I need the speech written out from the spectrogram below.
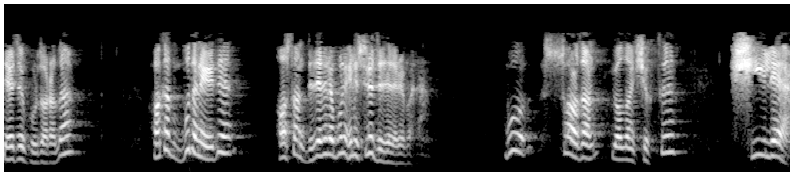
Devletini kurdu orada. Fakat bu da neydi? Aslında dedeleri bunu ehli sünnet dedeleri böyle. Bu sonradan yoldan çıktı. Şiile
